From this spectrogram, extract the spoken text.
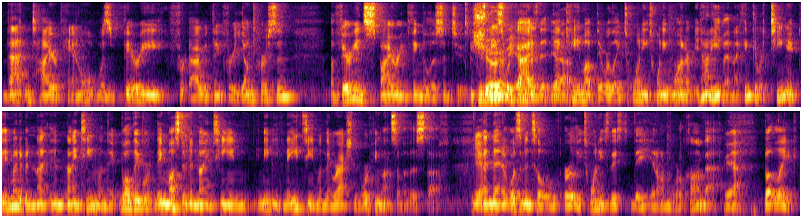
that entire panel was very, for, I would think, for a young person, a very inspiring thing to listen to because Sure, these were yeah, guys that, that yeah. came up. They were like 20, 21, or not even. I think they were teenage. They might have been ni- in nineteen when they. Well, they were. They must have been nineteen, maybe even eighteen when they were actually working on some of this stuff. Yeah. And then it wasn't until early twenties they they hit on Mortal Kombat. Yeah. But like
